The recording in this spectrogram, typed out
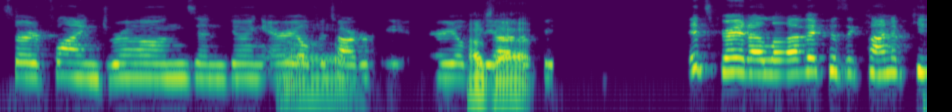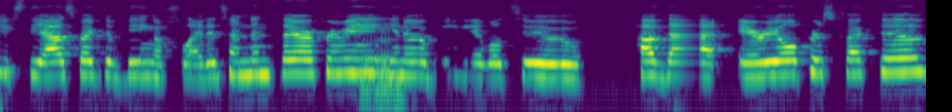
started flying drones and doing aerial Oh. photography, aerial How's that? It's great. I love it because it kind of keeps the aspect of being a flight attendant there for me. Right. You know, being able to have that aerial perspective.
